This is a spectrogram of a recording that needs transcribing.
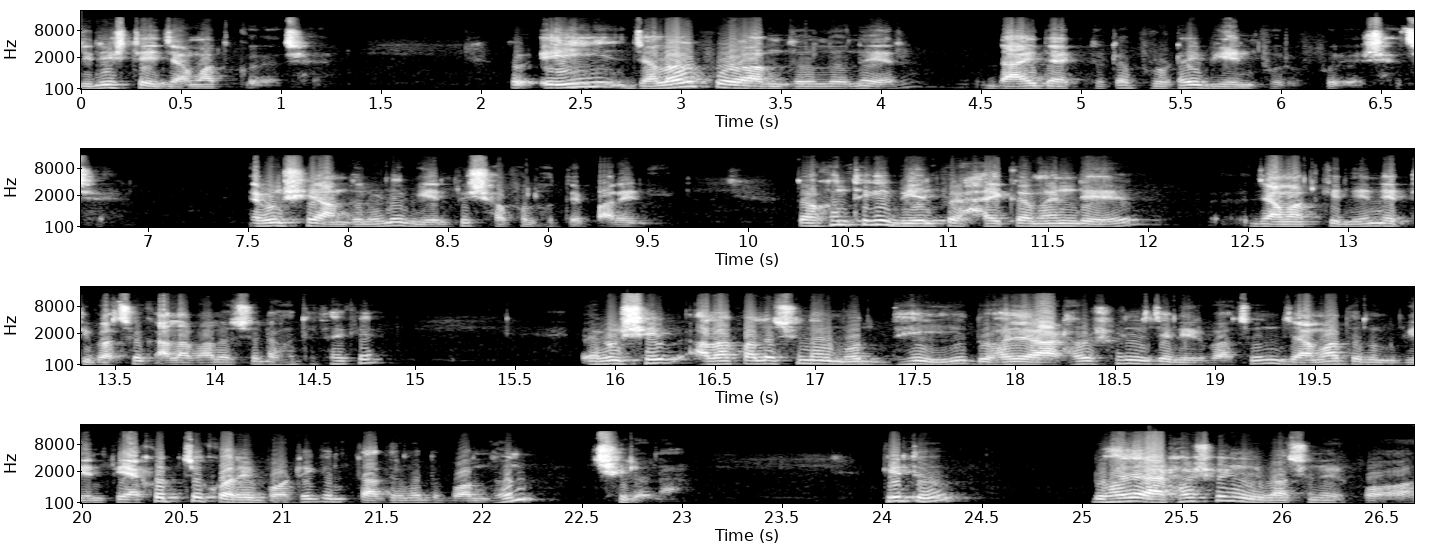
জিনিসটাই জামাত করেছে। তো এই জ্বালাও পোড়াও আন্দোলনের দায় দায়িত্বটা পুরোটাই বিএনপির উপরে এসেছে। এবং সেই আন্দোলনে বিএনপি সফল হতে পারেনি। তখন থেকে বিএনপির হাইকমান্ডে জামাতকে নিয়ে নেতিবাচক আলাপ আলোচনা হতে থাকে এবং সেই আলাপ আলোচনার মধ্যেই দু হাজার আঠারো সনের যে নির্বাচন, জামাত এবং বিএনপি একত্র করে বটে, কিন্তু তাদের মধ্যে বন্ধন ছিল না। কিন্তু দু হাজার আঠারো সনের নির্বাচনের পর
